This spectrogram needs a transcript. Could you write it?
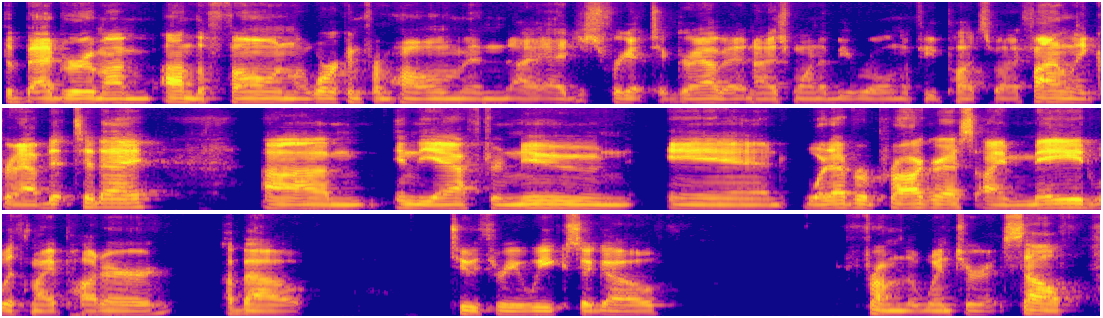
the bedroom, I'm on the phone, working from home, and I, I just forget to grab it. And I just want to be rolling a few putts. But I finally grabbed it today um, in the afternoon. And whatever progress I made with my putter about two, three weeks ago from the winter itself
